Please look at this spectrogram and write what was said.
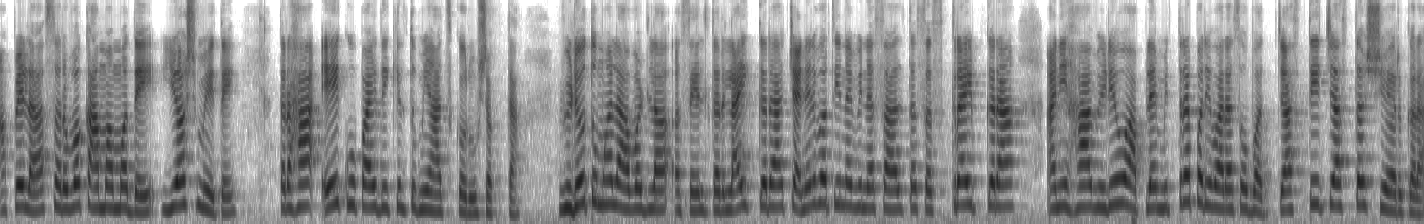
आपल्याला सर्व कामामध्ये यश मिळते. तर हा एक उपाय देखील तुम्ही आज करू शकता. व्हिडिओ तुम्हाला आवडला असेल तर लाईक करा चॅनेलवरती नवीन असाल तर सबस्क्राईब करा आणि हा व्हिडिओ आपल्या मित्रपरिवारासोबत जास्तीत जास्त शेअर करा.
